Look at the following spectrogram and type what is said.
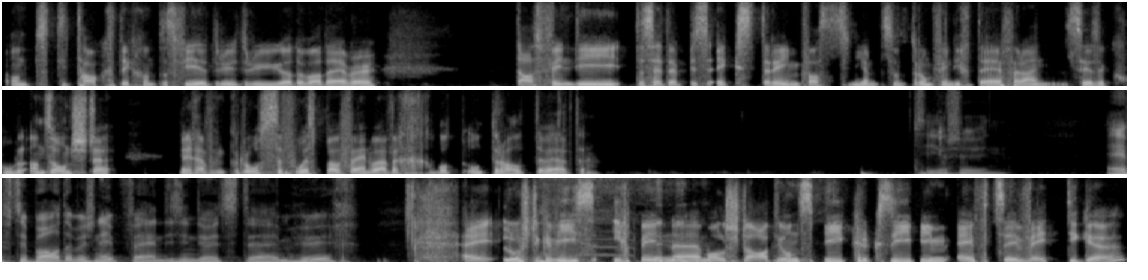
Und die Taktik und das 4-3-3 oder whatever das finde ich, das hat etwas extrem Faszinierendes und darum finde ich den Verein sehr, sehr cool. Ansonsten bin ich einfach ein großer Fußballfan, der einfach unterhalten werden Sehr schön. FC Baden bist du nicht Fan, die sind ja jetzt äh, im Höch. Hey, lustigerweise, ich bin äh, mal Stadionspeaker beim FC Wettigen.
